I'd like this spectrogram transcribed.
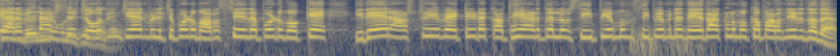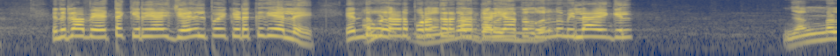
ഈ അരവിന്ദാക്ഷനെ ചോദ്യം ചെയ്യാൻ വിളിച്ചപ്പോഴും അറസ്റ്റ് ചെയ്തപ്പോഴും ഒക്കെ ഇതേ രാഷ്ട്രീയ വേട്ടയുടെ കഥയായിരുന്നല്ലോ സി പി എമ്മും സി പി എമ്മിന്റെ നേതാക്കളും ഒക്കെ പറഞ്ഞിരുന്നത്. എന്നിട്ട് ആ വേട്ടക്കിരയായി ജയിലിൽ പോയി കിടക്കുകയല്ലേ? എന്തുകൊണ്ടാണ് പുറത്തിറക്കാൻ കഴിയാത്തതൊന്നുമില്ല എങ്കിൽ? ഞങ്ങൾ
